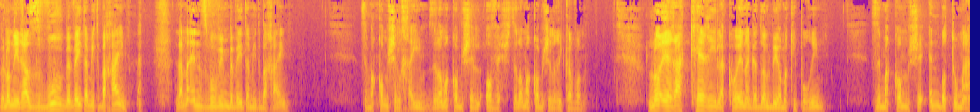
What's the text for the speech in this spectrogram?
ולא נראה זבוב בבית המטבחיים. למה אין זבובים בבית המטבחיים? זה מקום של חיים, זה לא מקום של עובש, זה לא מקום של ריקבון. לא אירע קרי לכהן הגדול ביום הכיפורים, זה מקום שאין בו טומאה.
